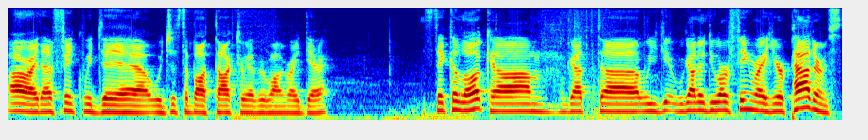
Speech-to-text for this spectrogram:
All right, I think we did, uh, we just about talked to everyone right there. Let's take a look. Um, we got uh, we get, we got to do our thing right here. Patterns.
